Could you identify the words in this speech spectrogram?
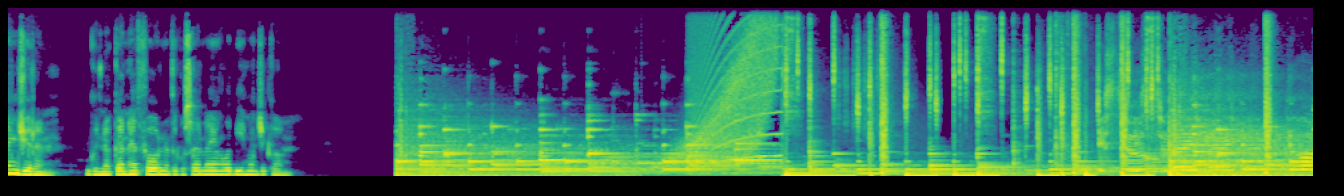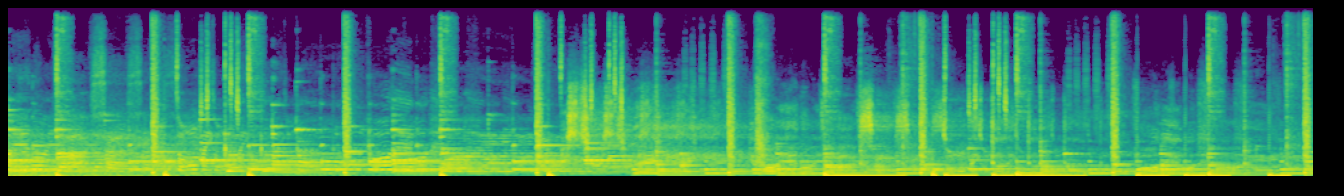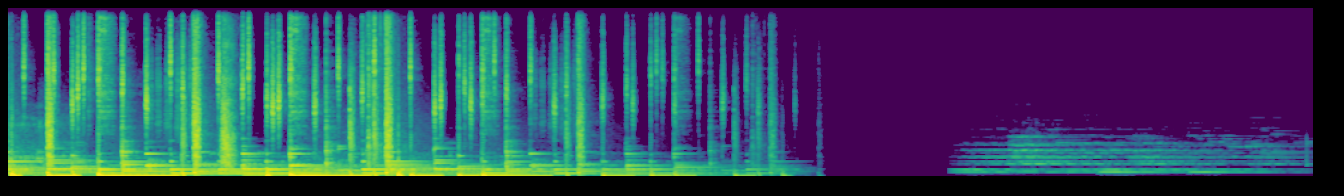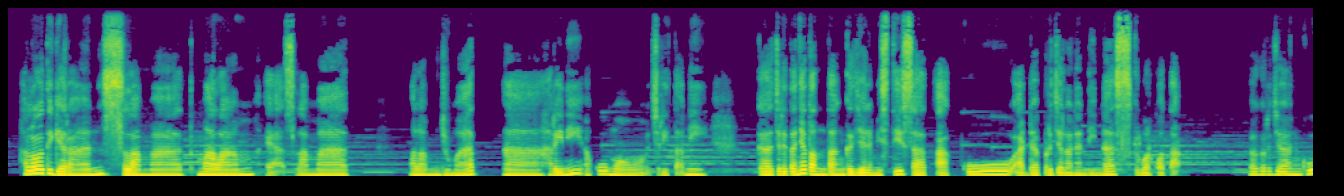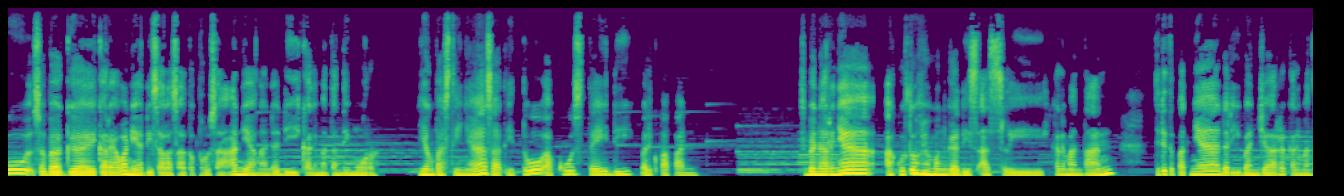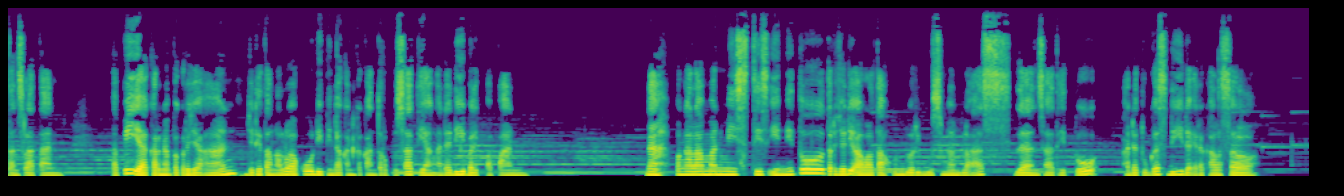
Anjuran: gunakan headphone untuk ke sana yang lebih mencekam. Halo selamat malam ya, selamat malam Jumat. Nah, hari ini aku mau cerita nih. Ke ceritanya tentang kejadian mistis saat aku ada perjalanan dinas keluar kota. Pekerjaanku sebagai karyawan ya di salah satu perusahaan yang ada di Kalimantan Timur. Yang pastinya saat itu aku stay di Balikpapan. Sebenarnya aku tuh memang gadis asli Kalimantan, jadi tepatnya dari Banjar, Kalimantan Selatan. Tapi ya karena pekerjaan, jadi tahun lalu aku dipindahkan ke kantor pusat yang ada di Balikpapan. Nah, pengalaman mistis ini tuh terjadi awal tahun 2019 dan saat itu ada tugas di daerah Kalsel.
